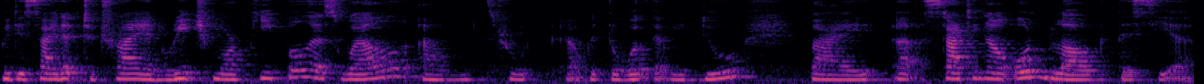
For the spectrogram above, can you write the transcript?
we decided to try and reach more people as well um, through uh, with the work that we do by uh, starting our own blog this year.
